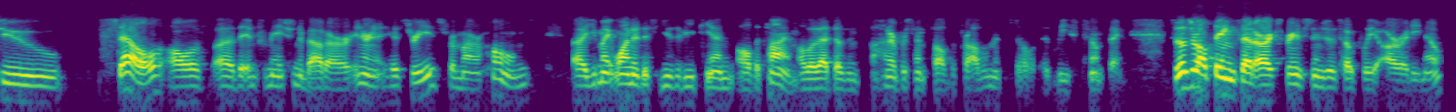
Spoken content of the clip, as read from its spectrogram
to sell all of uh, the information about our internet histories from our homes, uh, you might want to just use a VPN all the time. Although that doesn't 100% solve the problem, it's still at least something. So those are all things that our experienced ninjas hopefully already know.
